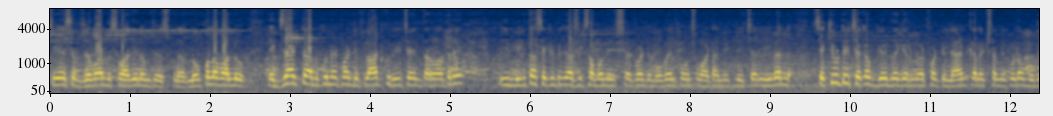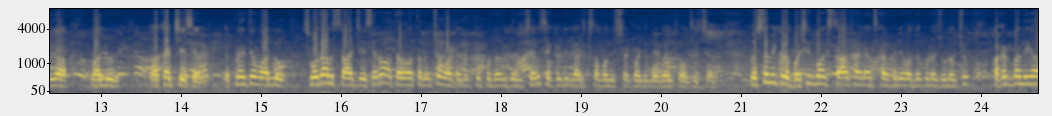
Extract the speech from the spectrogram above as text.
సిఐఎస్ఎఫ్ జవాన్లు స్వాధీనం చేసుకున్నారు. లోపల వాళ్ళు ఎగ్జాక్ట్ అనుకున్నటువంటి ఫ్లాట్కు రీచ్ అయిన తర్వాతనే ఈ మిగతా సెక్యూరిటీ గార్డ్స్కి సంబంధించినటువంటి మొబైల్ ఫోన్స్ వాటన్నిటిని ఇచ్చారు. ఈవెన్ సెక్యూరిటీ చెకప్ గేట్ దగ్గర ఉన్నటువంటి ల్యాండ్ కనెక్షన్ని కూడా ముందుగా వాళ్ళు కట్ చేశారు. ఎప్పుడైతే వాళ్ళు సోదాలు స్టార్ట్ చేశారో ఆ తర్వాత నుంచో వాటన్నిటిని పునరుద్ధరించారు. సెక్యూరిటీ గార్డ్స్కి సంబంధించినటువంటి మొబైల్ ఫోన్స్ ఇచ్చారు. ప్రస్తుతం ఇక్కడ బషీర్బాగ్ స్టార్ ఫైనాన్స్ కంపెనీ వద్ద కూడా చూడొచ్చు. పకడ్బందీగా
